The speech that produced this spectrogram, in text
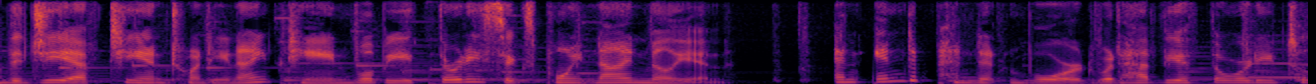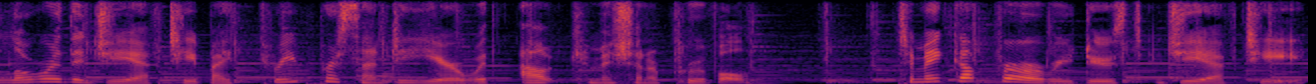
The GFT in 2019 will be 36.9 million. An independent board would have the authority to lower the GFT by 3% a year without commission approval. To make up for a reduced GFT,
